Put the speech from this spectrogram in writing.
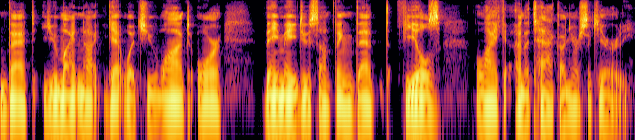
that you might not get what you want or they may do something that feels like an attack on your security.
